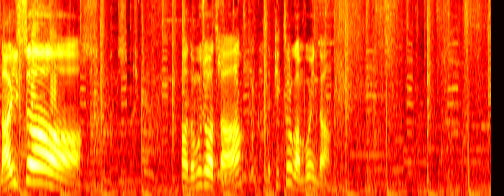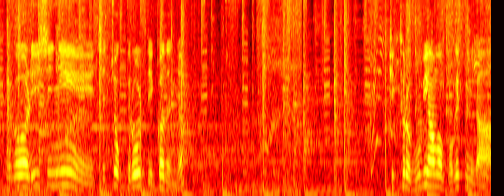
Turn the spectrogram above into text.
나이스! 아, 너무 좋았다. 근데 빅토르가 안 보인다. 이거 리신이 제 쪽 들어올 수 있거든요? 빅토르 무빙 한번 보겠습니다.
